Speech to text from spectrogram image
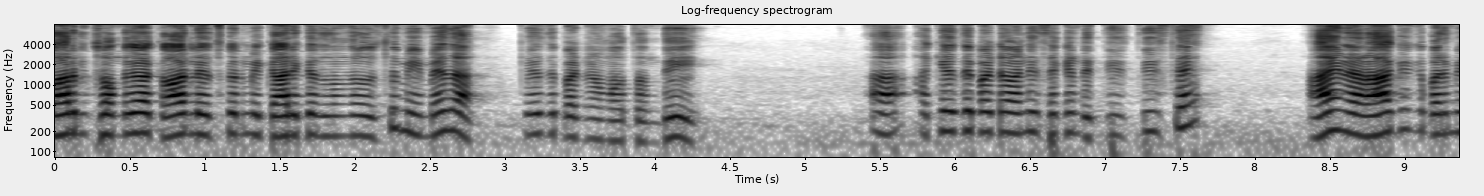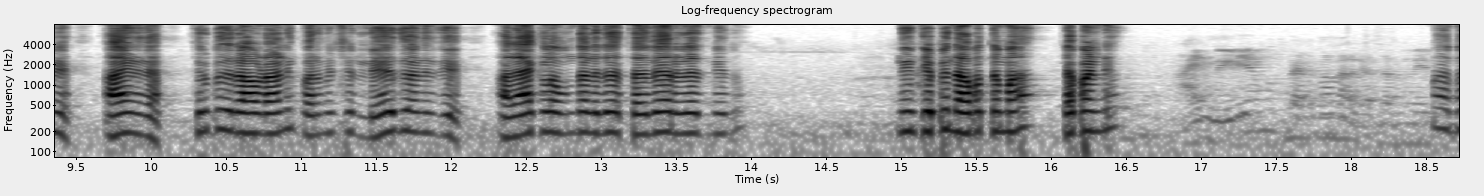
కార్లు సొంతగా కార్లు వేసుకొని మీ కార్యకర్తలందరూ వస్తే మీ మీద కేసు పెట్టడం అవుతుంది. ఆ కేసు పెట్టడం అన్ని సెకండ్ తీస్తే ఆయన రాకకి పర్మి ఆయన తిరుపతి రావడానికి పర్మిషన్ లేదు అనేది ఆ లేఖలో ఉందా లేదా చదివారా లేదు మీరు? నేను చెప్పింది అబద్ధమా? చెప్పండి. మరి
